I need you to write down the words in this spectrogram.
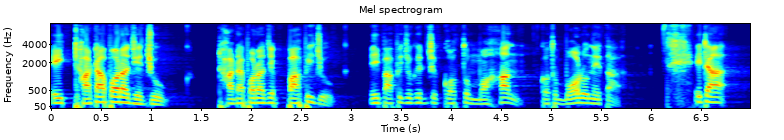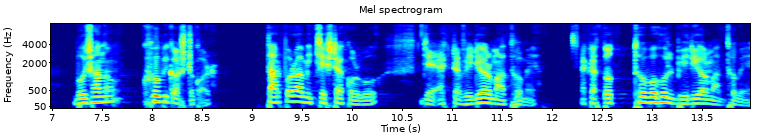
এই ঠাটা পড়া যে যুগ ঠাটা পড়া যে পাপি যুগ, এই পাপি যুগের যে কত মহান, কত বড় নেতা, এটা বোঝানো খুবই কষ্টকর। তারপরও আমি চেষ্টা করব যে একটা ভিডিওর মাধ্যমে, একটা তথ্যবহুল ভিডিওর মাধ্যমে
